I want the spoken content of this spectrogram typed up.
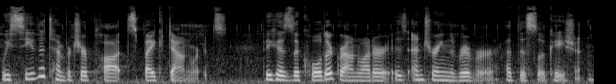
we see the temperature plot spike downwards because the colder groundwater is entering the river at this location.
